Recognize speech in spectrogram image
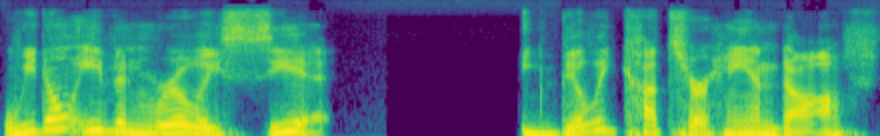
we don't even really see it. Billy cuts her hand off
